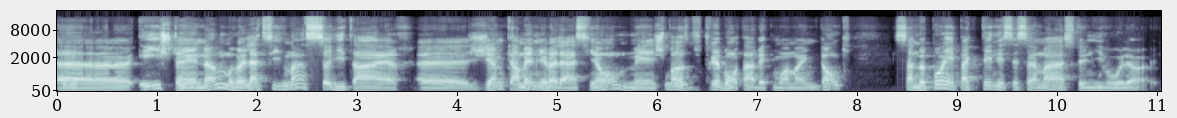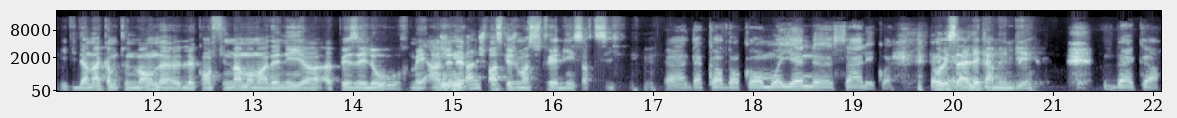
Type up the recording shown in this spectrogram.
Euh, et je suis un homme relativement solitaire. Euh, j'aime quand même les relations, mais je passe du très bon temps avec moi-même. Donc, ça ne m'a pas impacté nécessairement à ce niveau-là. Évidemment, comme tout le monde, le, confinement, à un moment donné, a, pesé lourd, mais en général, je pense que je m'en suis très bien sorti. ah, D'accord. Donc, en moyenne, ça allait, quoi. oui, ça allait quand même bien. D'accord.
